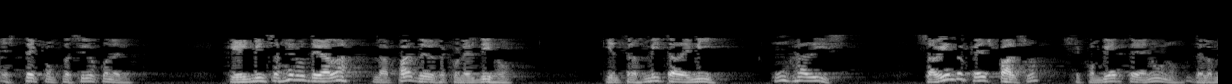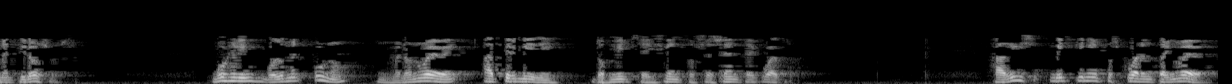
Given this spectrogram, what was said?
esté complacido con él, que el mensajero de Alá, la paz de Dios con él, dijo, quien transmita de mí un hadís, sabiendo que es falso, se convierte en uno de los mentirosos. Muslim, volumen 1, número 9, At-Tirmidhi, 2664. Hadís 1549.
